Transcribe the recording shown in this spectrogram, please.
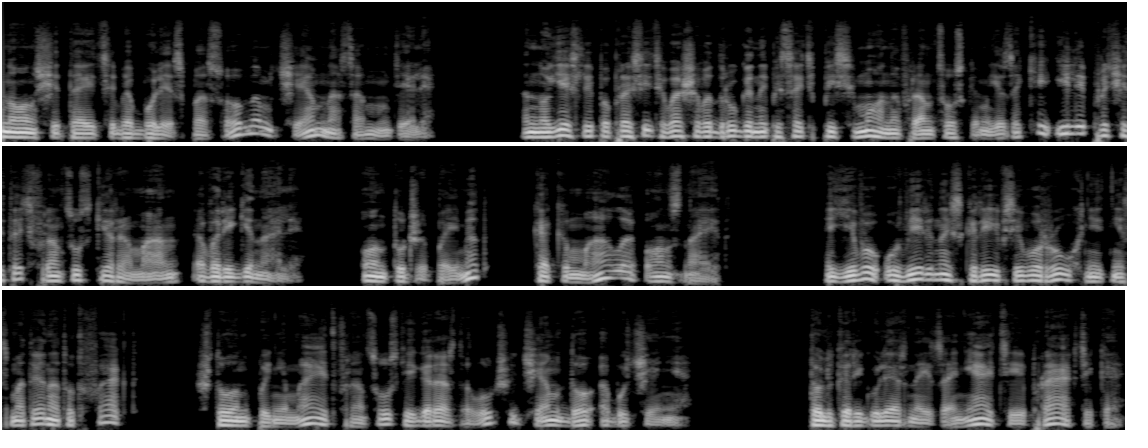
но он считает себя более способным, чем на самом деле. Но если попросить вашего друга написать письмо на французском языке или прочитать французский роман в оригинале, он тут же поймет, как мало он знает. Его уверенность, скорее всего, рухнет, несмотря на тот факт, что он понимает французский гораздо лучше, чем до обучения. Только регулярные занятия и практика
